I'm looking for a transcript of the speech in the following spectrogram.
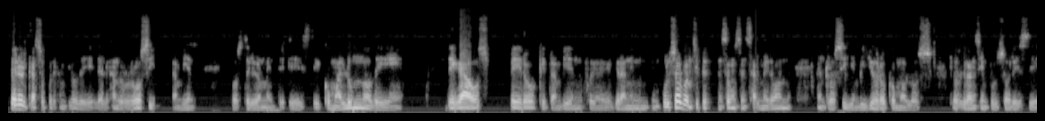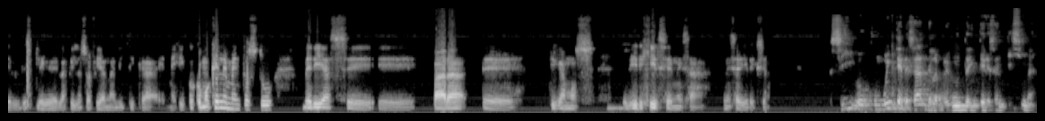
pero el caso, por ejemplo, de, Alejandro Rossi, también posteriormente, este, como alumno de, de Gauss, pero que también fue gran impulsor. Bueno, si pensamos en Salmerón, en Rossi y en Villoro como los, los grandes impulsores del despliegue de la filosofía analítica en México, ¿cómo qué elementos tú verías eh, eh, para, eh, digamos, dirigirse en esa, en esa dirección? Sí, muy interesante la pregunta, interesantísima.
